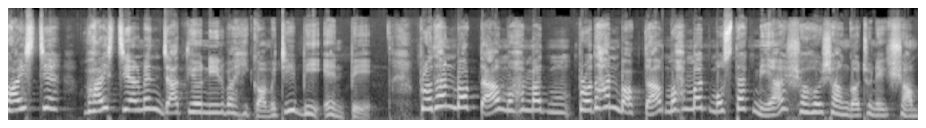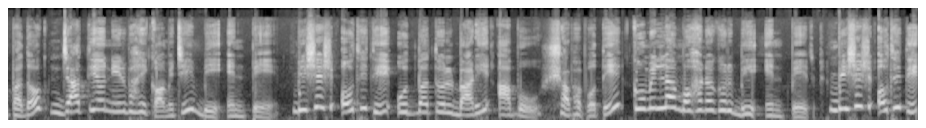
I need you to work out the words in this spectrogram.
Vice vice chairman জাতীয় নির্বাহী কমিটি বিএনপি। প্রধান বক্তা মোহাম্মদ প্রধান বক্তা মোহাম্মদ মোস্তাক মিয়া সহ সাংগঠনিক সম্পাদক জাতীয় নির্বাহী কমিটি বিএনপি। বিশেষ অতিথি উদ্বাতুল বাড়ি আবু সভাপতি কুমিল্লা মহানগর বিএনপির। বিশেষ অতিথি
